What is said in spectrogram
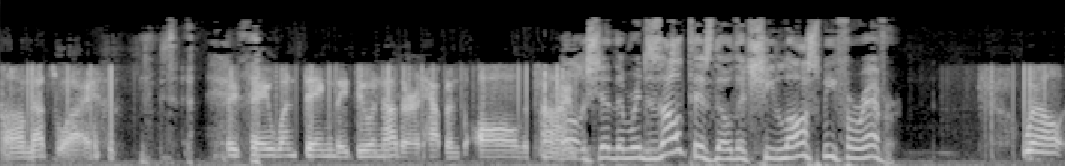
Tom. That's why. they say one thing, they do another. It happens all the time. Well, she, the result is, though, that she lost me forever. Well,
